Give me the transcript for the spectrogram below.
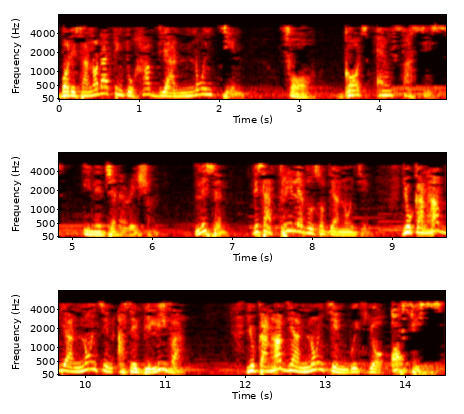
But it's another thing to have the anointing for God's emphasis in a generation. Listen, these are three levels of the anointing. You can have the anointing as a believer. You can have the anointing with your office.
